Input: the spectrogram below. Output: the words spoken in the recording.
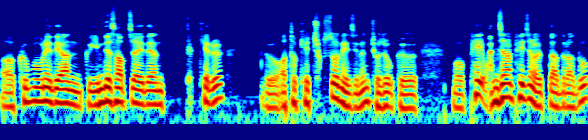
어 그 부분에 대한 그 임대 사업자에 대한 특혜를 그 어떻게 축소 내지는 조정 그뭐 완전한 폐지는 어렵다 하더라도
